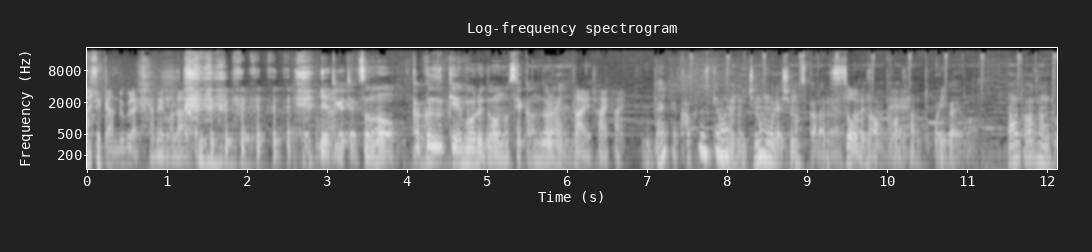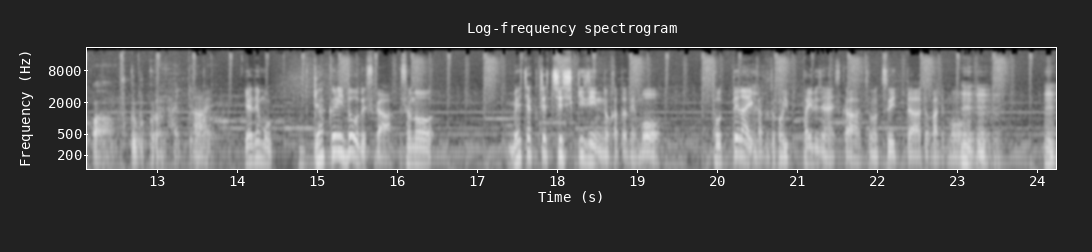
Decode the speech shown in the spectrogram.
あセカンドぐらいですかねまだ。い、や違う違う。その格付けボルドーのセカンドライン。で、はいはいはい。大体格付けワインも1万ぐらいしますからね。そうですよね。直高さんとか以外は。直高さんとかは福袋に入ってるから、はい。いやでも逆にどうですか？そのめちゃくちゃ知識人の方でも取ってない方とかもいっぱいいるじゃないですか、そのツイッターとかでも、うんうんうん。うん。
